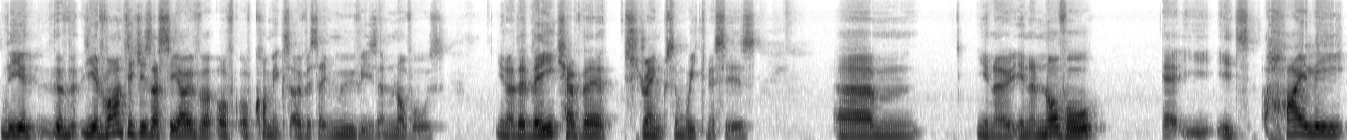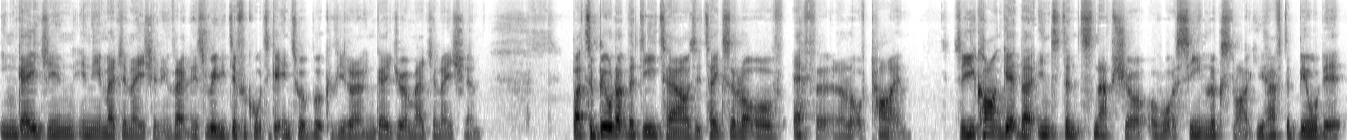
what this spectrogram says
the, the, the advantages I see over of, of comics over say movies and novels, you know, that they, each have their strengths and weaknesses. Um, you know, in a novel, Uh, it's highly engaging in the imagination. In fact, it's really difficult to get into a book if you don't engage your imagination. But to build up the details, it takes a lot of effort and a lot of time. So you can't get that instant snapshot of what a scene looks like. You have to build it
